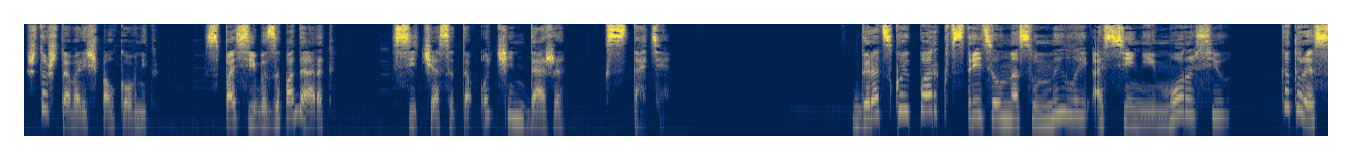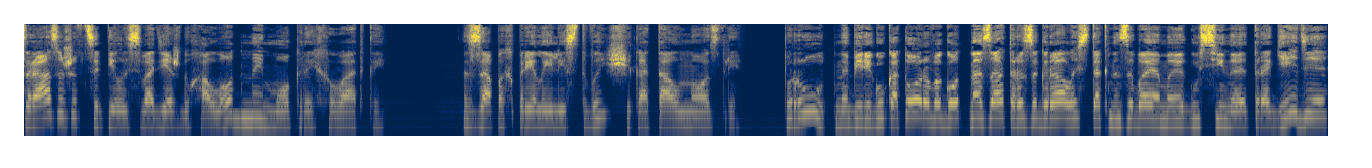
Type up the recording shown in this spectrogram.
Что ж, товарищ полковник, спасибо за подарок. Сейчас это очень даже кстати. Городской парк встретил нас унылой осенней моросью, которая сразу же вцепилась в одежду холодной мокрой хваткой. Запах прелой листвы щекотал ноздри. Пруд, на берегу которого год назад разыгралась так называемая гусиная трагедия,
